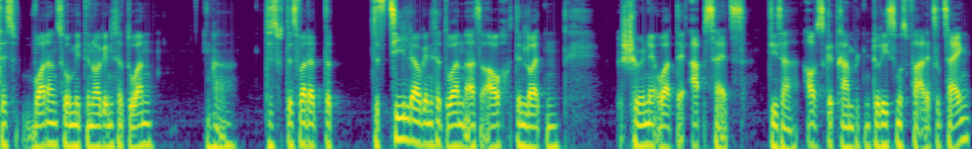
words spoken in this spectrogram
das war dann so mit den Organisatoren, äh, das, das war der, der, das Ziel der Organisatoren, also auch den Leuten schöne Orte abseits dieser ausgetrampelten Tourismuspfade zu zeigen.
